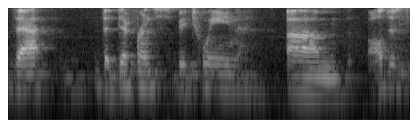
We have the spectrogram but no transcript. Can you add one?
that the difference between um, I'll just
